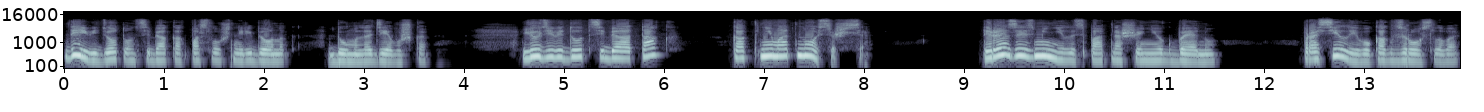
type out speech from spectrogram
да и ведет он себя, как послушный ребенок, думала девушка. Люди ведут себя так, как к ним относишься. Тереза изменилась по отношению к Бену, просила его, как взрослого,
